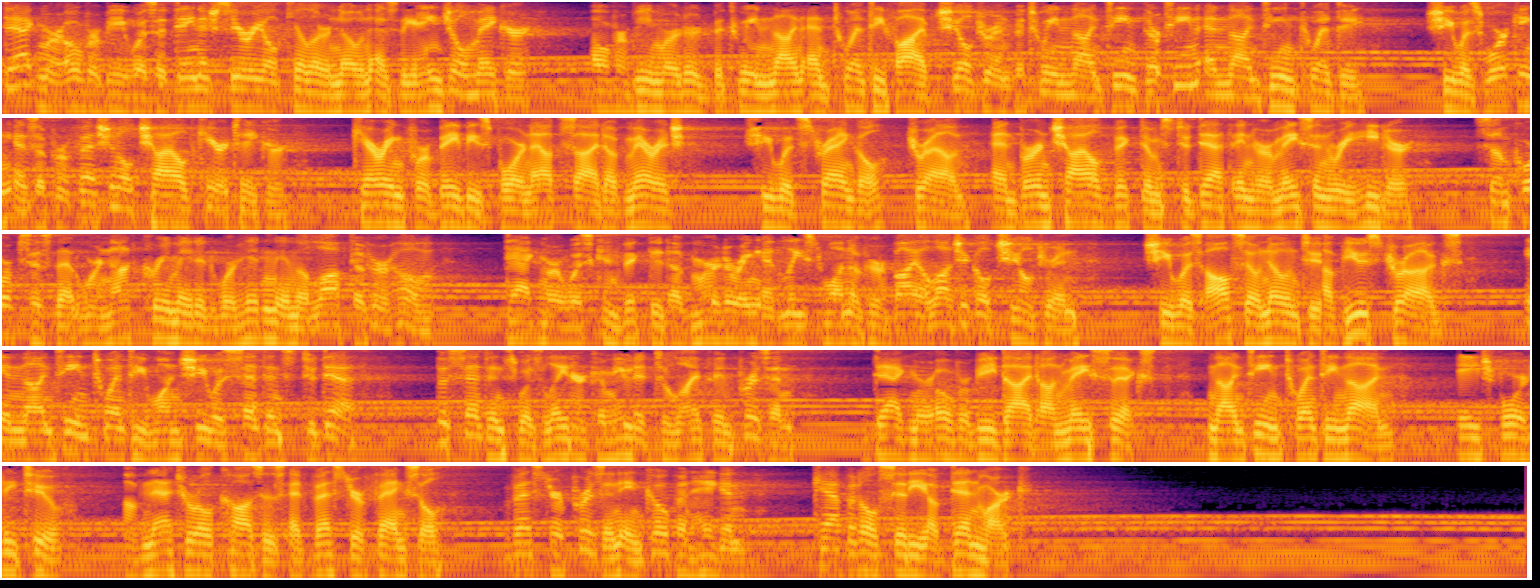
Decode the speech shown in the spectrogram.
Dagmar Overbye was a Danish serial killer known as the Angel Maker. Overbye murdered between 9 and 25 children between 1913 and 1920. She was working as a professional child caretaker, caring for babies born outside of marriage. She would strangle, drown, and burn child victims to death in her masonry heater. Some corpses that were not cremated were hidden in the loft of her home, Dagmar was convicted of murdering at least one of her biological children. She was also known to abuse drugs. In 1921 she was sentenced to death. The sentence was later commuted to life in prison. Dagmar Overbye died on May 6, 1929, age 42, of natural causes at Vesterfængsel, Vester prison in Copenhagen, capital city of Denmark.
